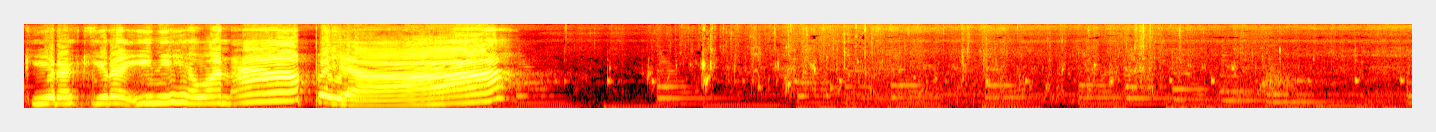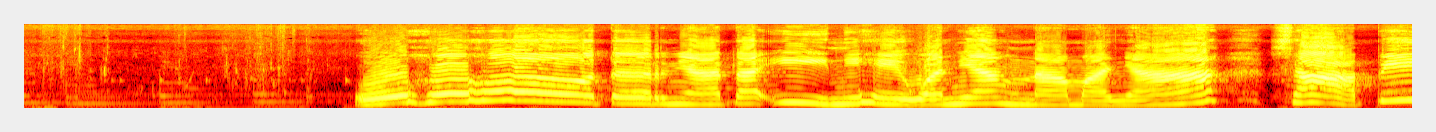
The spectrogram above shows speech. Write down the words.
Kira-kira ini hewan apa ya? Oh ho, ho, ternyata ini hewan yang namanya sapi.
